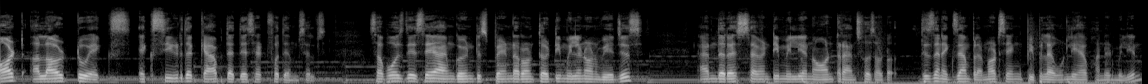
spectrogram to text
not allowed to ex- exceed the cap that they set for themselves. Suppose they say i'm going to spend around 30 million on wages and the rest 70 million on transfers out of this is an example i'm not saying people have only have 100 million.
